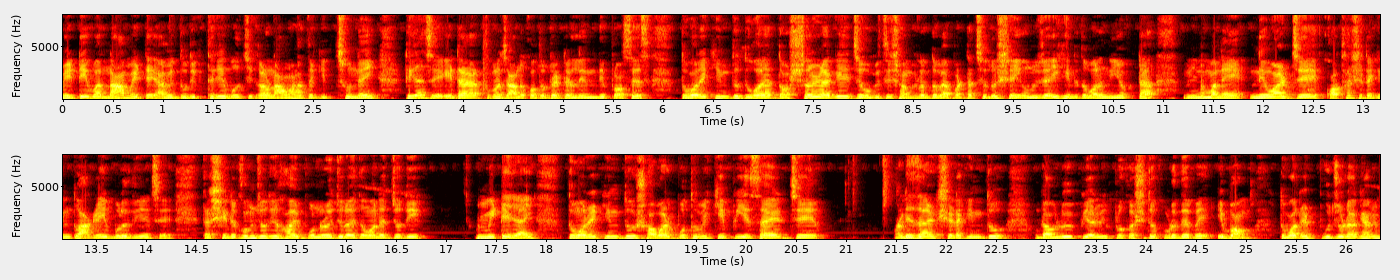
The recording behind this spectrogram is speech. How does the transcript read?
মেটে বা না মেটে, আমি দুদিক থেকেই বলছি, কারণ আমার হাতে কিচ্ছু নেই, ঠিক আছে? এটা তোমরা জানো কতটা একটা লেন্দি প্রসেস তোমাদের কিন্তু দু হাজার দশ সালের আগে যে ওবিসি সংক্রান্ত ব্যাপারটা ছিল, সেই অনুযায়ী কিন্তু তোমার নিয়োগটা মানে নেওয়ার যে কথা, সেটা কিন্তু আগেই বলে দিয়েছে। তা সেরকম যদি হয়, পনেরোই জুলাই তোমাদের যদি মিটে যায়, তোমাদের কিন্তু সবার প্রথমে কেপিএসআই এর যে রেজাল্ট সেটা কিন্তু ডব্লিউপিআরবি প্রকাশিত করে দেবে এবং তোমাদের পুজোর আগে আমি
